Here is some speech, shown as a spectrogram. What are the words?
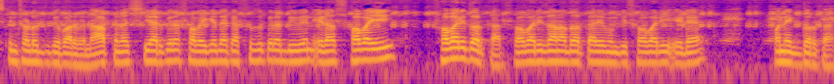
স্ক্রিনশটও দিতে পারবে না। আপনারা শেয়ার করে সবাইকে দেখার সুযোগ করে দিবেন। এটা সবাই, সবারই দরকার, সবারই জানা দরকার এবং কি সবারই এটা অনেক দরকার।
